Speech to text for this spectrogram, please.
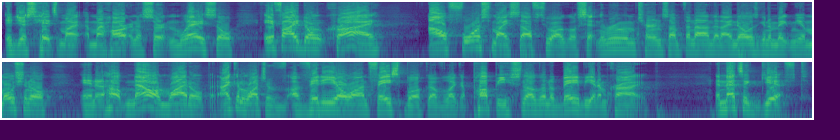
It just hits my my heart in a certain way. So if I don't cry, I'll force myself to. I'll go sit in the room, turn something on that I know is going to make me emotional, and it'll help. Now I'm wide open. I can watch a, a video on Facebook of like a puppy snuggling a baby and I'm crying. And that's a gift.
